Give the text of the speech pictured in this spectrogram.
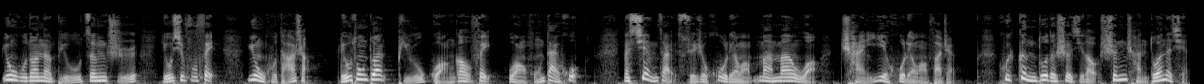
用户端呢，比如增值、游戏付费、用户打赏；流通端，比如广告费、网红带货。那现在随着互联网慢慢往产业互联网发展，会更多的涉及到生产端的钱，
